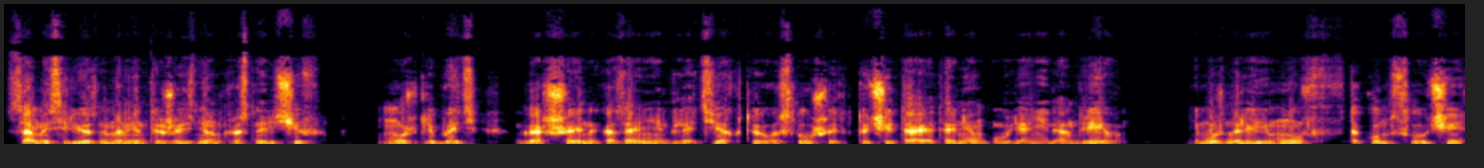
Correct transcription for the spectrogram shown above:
В самые серьезные моменты жизни он красноречив. Может ли быть горшее наказание для тех, кто его слушает, кто читает о нем у Леонида Андреева? И можно ли ему в таком случае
